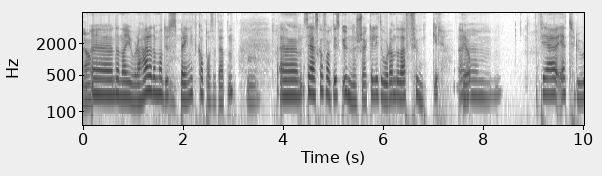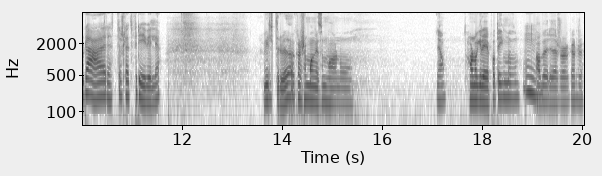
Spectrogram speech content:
Ja. uh, denne jula her. De hadde jo sprengt kapasiteten. mm. Um, så jeg skal faktisk undersøke litt hvordan det der funker. Um, for jeg, jeg tror det er rett og slett frivillige. Vil tro det. er Kanskje mange som har noe Ja, har noe greie på ting, men som Mm. har vært der sjøl, kanskje.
